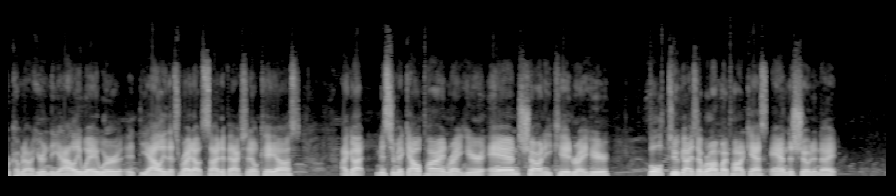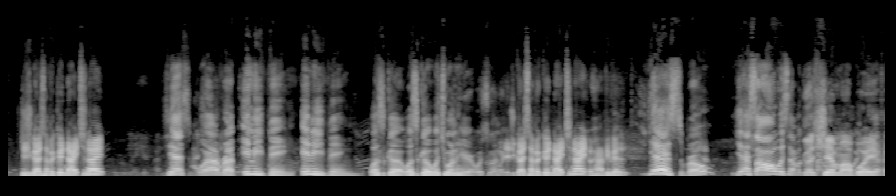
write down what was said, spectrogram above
we're coming out here in the alleyway. We're at the alley that's right outside of Accidental Chaos. I got Mr. McAlpine right here and Shauny Kid right here. Both two guys that were on my podcast and the show tonight. Did you guys have a good night tonight? Yes, boy, I rap anything, anything. What's good? What's good? What you want to hear? What you want? Did you guys have a good night tonight? Or have you guys? Yes, bro. Yes, I always have a Good shit, my boy.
